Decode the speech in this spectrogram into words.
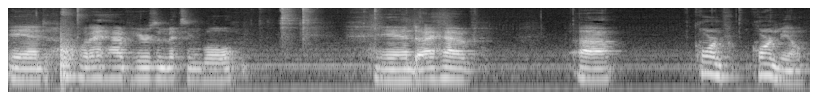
And what I have here is a mixing bowl. And I have uh, corn cornmeal.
